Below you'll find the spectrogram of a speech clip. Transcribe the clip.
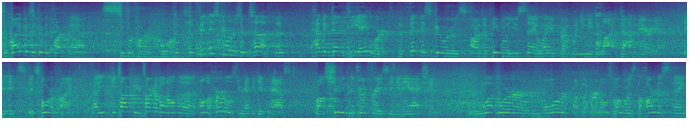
so bikers in Griffith Park, man, super hardcore. The, the fitness gurus are tough. Uh, Having done PA work, the fitness gurus are the people you stay away from when you need to lock down an area. It, it's it's horrifying. Now you, you talk, you're talking about all the all the hurdles you had to get past while shooting the drift racing and the action. What were more of the hurdles? What was the hardest thing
